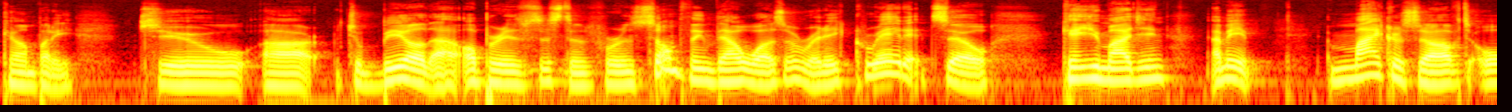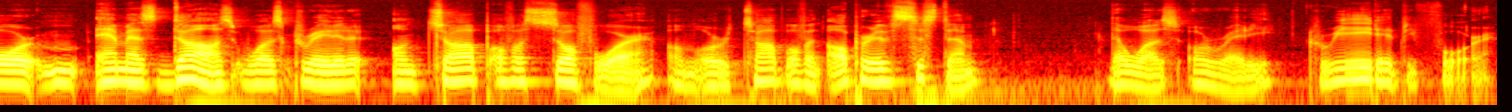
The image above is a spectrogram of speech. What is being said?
company to uh, to build an operating system for something that was already created. So, can you imagine? I mean, Microsoft or MS DOS was created on top of a software um, or top of an operative system that was already created before.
